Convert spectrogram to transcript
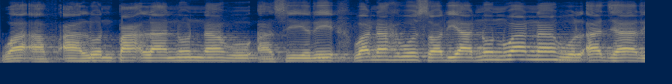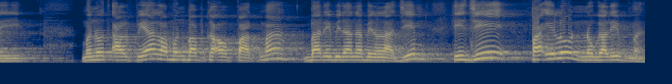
Wa afalun pa'lanun nahu asiri. Wa nahwu sadianun wa nahul ajari. Menurut alfiah lamun bab kaopat mah bari binana bin lajim hiji pailun nu galib mah.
